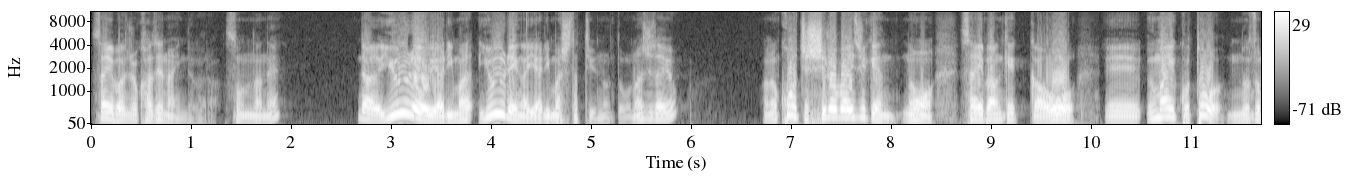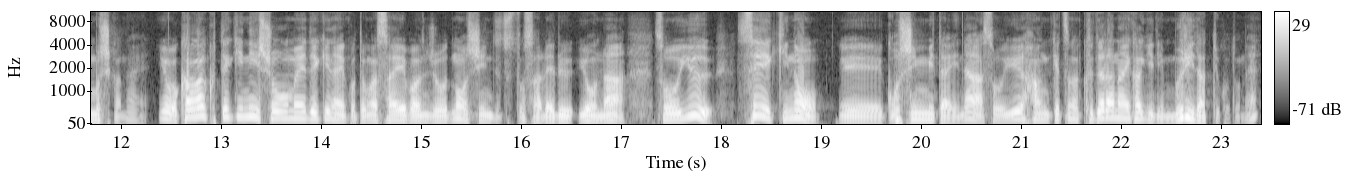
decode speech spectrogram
裁判所勝てないんだから、そんなね。だから幽霊をやりま、幽霊がやりましたっていうのと同じだよ。あの、高知白バイ事件の裁判結果を、えー、うまいことを望むしかない。要は科学的に証明できないことが裁判上の真実とされるような、そういう正規の、えー、誤審みたいな、そういう判決が下らない限り無理だっていうことね。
